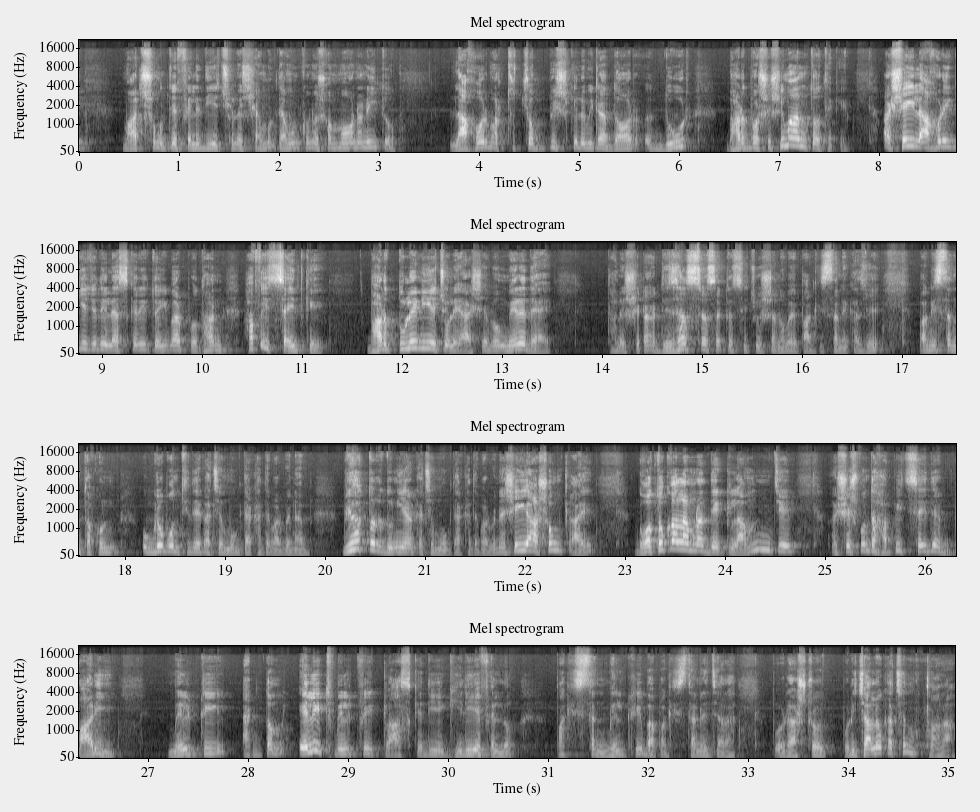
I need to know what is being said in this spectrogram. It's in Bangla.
মাঝ সমুদ্রে ফেলে দিয়েছিল, সেমন, তেমন কোনো সম্ভাবনা নেই তো? লাহোর মাত্র চব্বিশ কিলোমিটার দর, দূর, ভারতবর্ষ সীমান্ত থেকে। আর সেই লাহোরে গিয়ে যদি লস্করি তৈবার প্রধান হাফিজ সাইদকে ভারত তুলে নিয়ে চলে আসে এবং মেরে দেয় তাহলে সেটা ডিজাস্টার্স একটা সিচুয়েশন হবে পাকিস্তানের কাছে। পাকিস্তান তখন উগ্রপন্থীদের কাছে মুখ দেখাতে পারবে না, বৃহত্তর দুনিয়ার কাছে মুখ দেখাতে পারবে না। সেই আশঙ্কায় গতকাল আমরা দেখলাম যে শেষ পর্যন্ত হাফিজ সাইদের বাড়ি মিলিটারি একদম এলিট মিলিটারি ক্লাসকে দিয়ে ঘিরিয়ে ফেলল পাকিস্তান মিলিটারি বা পাকিস্তানের যারা রাষ্ট্র পরিচালক আছেন তাঁরা।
